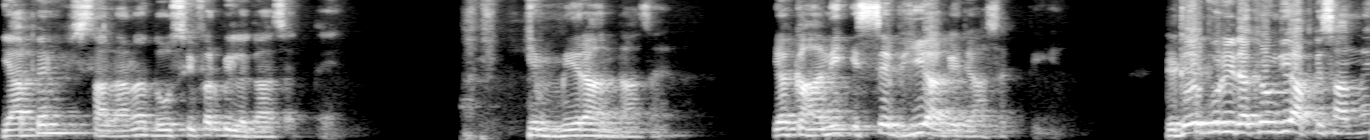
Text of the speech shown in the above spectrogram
یا پھر سالانہ دو صفر بھی لگا سکتے ہیں۔ یہ میرا انداز ہے۔ یا کہانی اس سے بھی آگے جا سکتی ہے۔ ڈیٹیل پوری رکھ رہوں گی جی آپ کے سامنے۔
